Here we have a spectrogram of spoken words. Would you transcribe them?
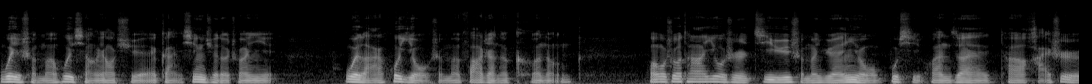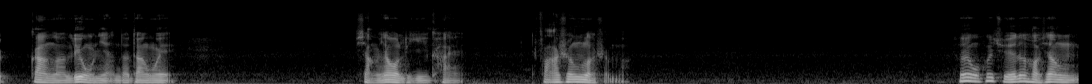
为什么会想要学感兴趣的专业，未来会有什么发展的可能。包括说他又是基于什么缘由不喜欢在他还是干了六年的单位，想要离开，发生了什么？所以我会觉得好像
